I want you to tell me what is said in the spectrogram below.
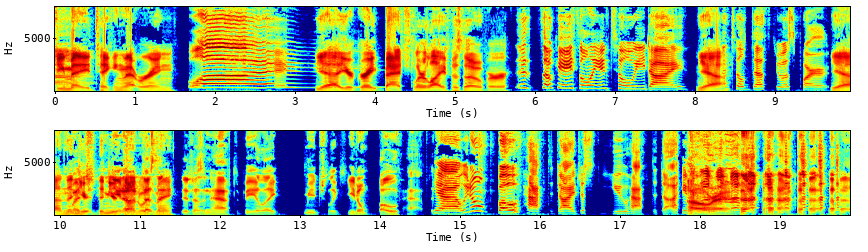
she made taking that ring. Why? Yeah, your great bachelor life is over. It's okay. It's only until we die, Yeah. until death do us part. Yeah, and then Which, you're then you're you know, done with me. It doesn't have to be like mutually. You don't both have to. Yeah, we don't both have to die. Just you have to die. Oh, die.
